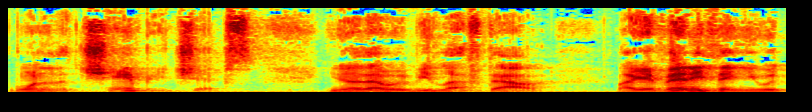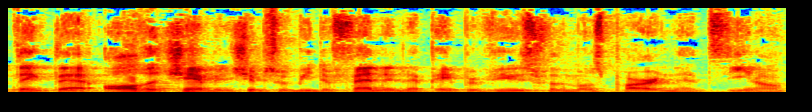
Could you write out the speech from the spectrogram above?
one of the championships, you know, that would be left out. Like if anything, you would think that all the championships would be defended at pay per views for the most part, and that's you know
